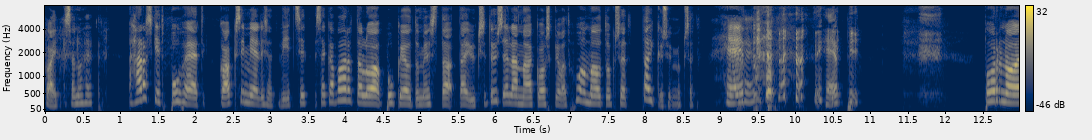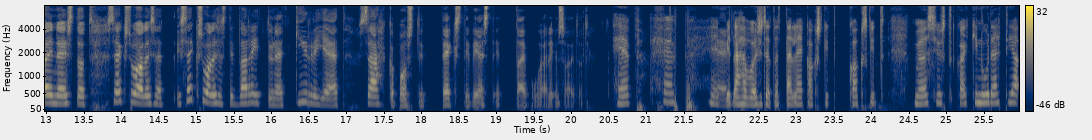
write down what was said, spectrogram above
Kaikki sano hep. Härskit puheet, kaksimieliset vitsit sekä vartaloa, pukeutumista tai yksityiselämää koskevat huomautukset tai kysymykset. Hep. Hep. Pornoaineistot, seksuaaliset, seksuaalisesti värittyneet kirjeet, sähköpostit, tekstiviestit tai puhelinsoitot. Hep. Hep. Hep. Hep. Tähän voisi ottaa tälleen 2020 myös just kaikki nudet ja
